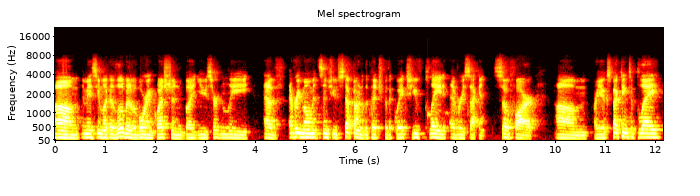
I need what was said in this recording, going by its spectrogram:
Um, it may seem like a little bit of a boring question, but you certainly have every moment since you've stepped onto the pitch for the Quakes, you've played every second so far. Um, are you expecting to play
